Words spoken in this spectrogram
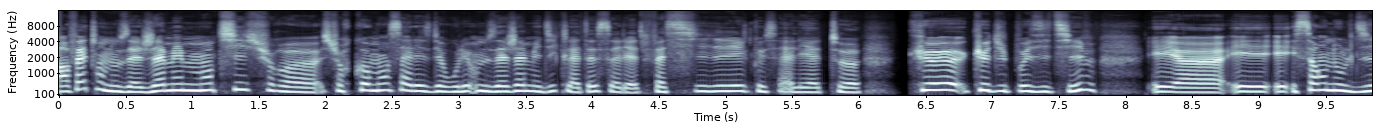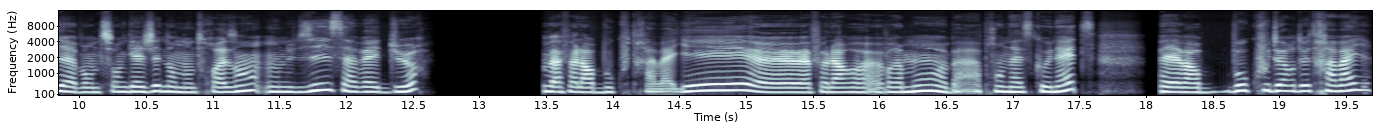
En fait, on nous a jamais menti sur, euh, sur comment ça allait se dérouler. On nous a jamais dit que la thèse, allait être facile, que ça allait être euh, que, que du positif. Et, euh, et, et ça, on nous le dit avant de s'engager dans nos trois ans. On nous dit ça va être dur. Va falloir beaucoup travailler. Il va falloir euh, vraiment euh, bah, apprendre à se connaître. Il va y avoir beaucoup d'heures de travail,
